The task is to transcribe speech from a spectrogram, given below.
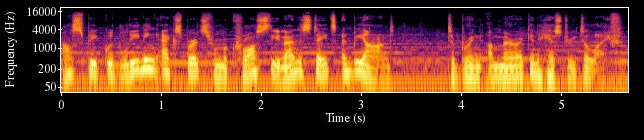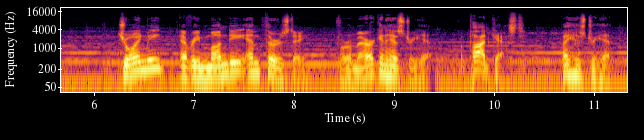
I'll speak with leading experts from across the United States and beyond to bring American history to life. Join me every Monday and Thursday for American History Hit, a podcast by History Hit.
